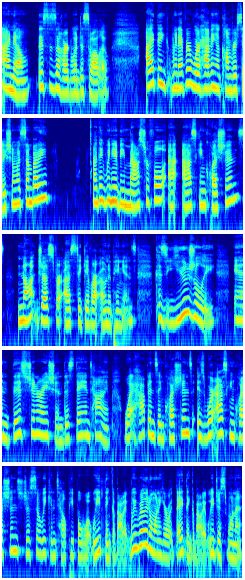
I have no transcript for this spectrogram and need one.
I know this is a hard one to swallow. I think whenever we're having a conversation with somebody, I think we need to be masterful at asking questions, not just for us to give our own opinions. Because usually in this generation, this day and time, what happens in questions is we're asking questions just so we can tell people what we think about it. We really don't want to hear what they think about it. We just want to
